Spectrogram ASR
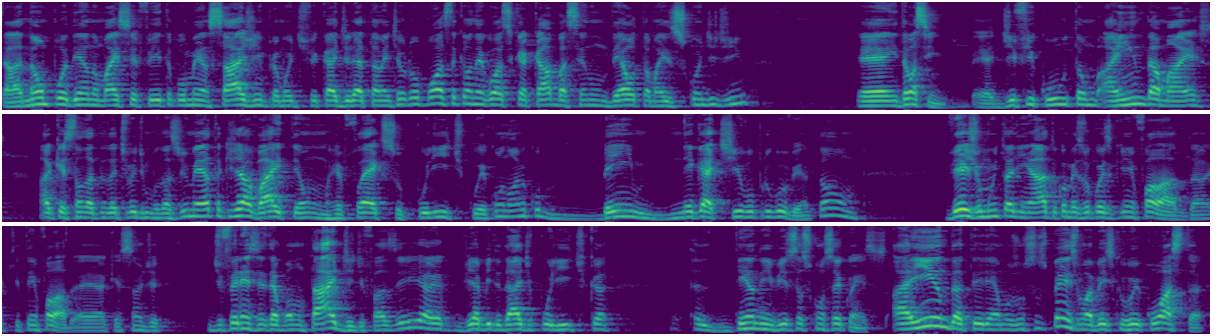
Tá? Não podendo mais ser feita por mensagem para modificar diretamente a proposta, que é um negócio que acaba sendo um delta mais escondidinho. É, então, assim, é, dificultam ainda mais a questão da tentativa de mudança de meta, que já vai ter um reflexo político, econômico bem negativo para o governo. Então, vejo muito alinhado com a mesma coisa que tem falado, tá? Que tem falado. É a questão de diferença entre a vontade de fazer e a viabilidade política, eh, tendo em vista as consequências. Ainda teremos um suspense, uma vez que o Rui Costa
